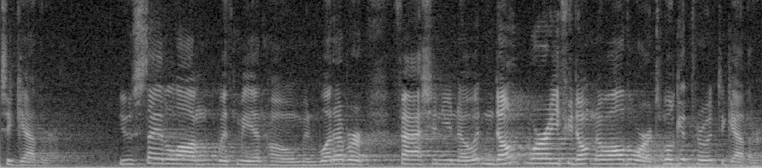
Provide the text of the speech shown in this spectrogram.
together. You say it along with me at home in whatever fashion you know it, and don't worry if you don't know all the words. We'll get through it together.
